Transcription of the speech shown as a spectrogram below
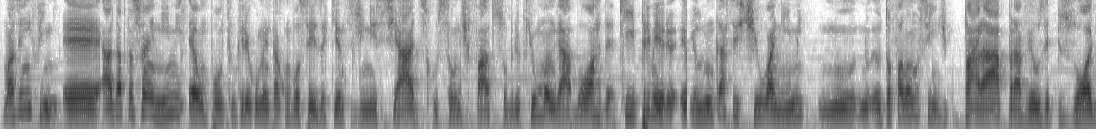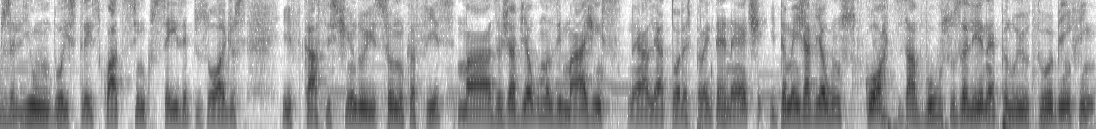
Mas enfim, é, a adaptação em anime é um ponto que eu queria comentar com vocês aqui antes de iniciar a discussão de fato sobre o que o mangá aborda. Que, primeiro, eu, eu nunca assisti o anime, no, no, eu tô falando assim, de parar para ver os episódios ali, um, dois, três, quatro, cinco, seis episódios e ficar assistindo, isso eu nunca fiz. Mas eu já vi algumas imagens, né, aleatórias pela internet e também já vi alguns cortes avulsos ali, né, pelo YouTube, enfim.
